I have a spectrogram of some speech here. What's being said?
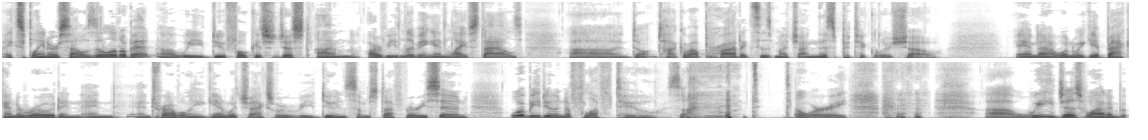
explain ourselves a little bit. we do focus just on RV living and lifestyles. don't talk about products as much on this particular show. And uh, when we get back on the road and, and, and traveling again, which actually we'll be doing some stuff very soon, we'll be doing the fluff too. So don't worry. uh, we just want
